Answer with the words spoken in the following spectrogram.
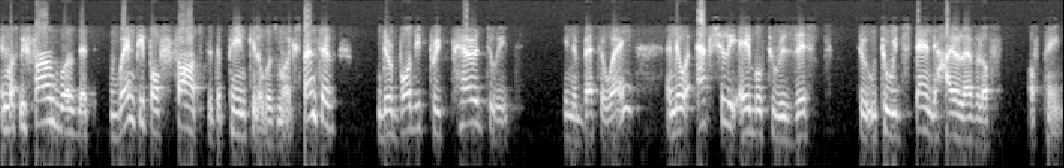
And what we found was that when people thought that the painkiller was more expensive, their body prepared to it in a better way, and they were actually able to resist, to, to withstand a higher level of, of pain.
